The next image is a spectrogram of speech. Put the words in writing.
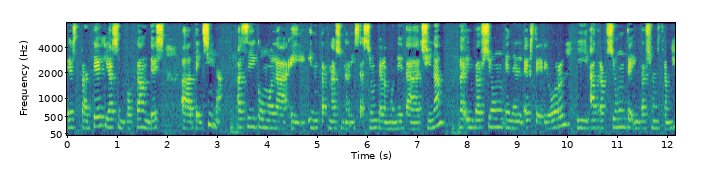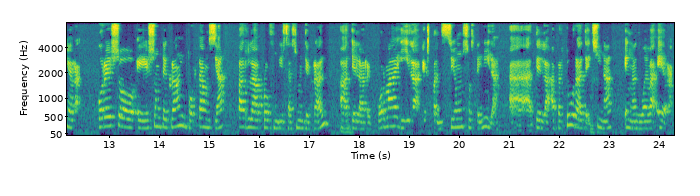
estrategias importantes ah, de China, así como la internacionalización de la moneda china, la inversión en el exterior y atracción de inversión extranjera. Por eso son de gran importancia para la profundización integral ah, de la reforma y la expansión sostenida ah, de la apertura de China en la nueva era.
